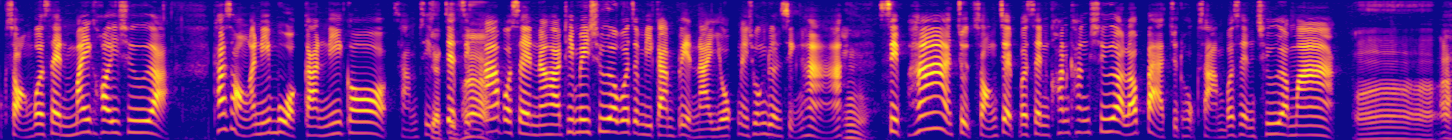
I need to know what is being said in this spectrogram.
29.62%ไม่ค่อยเชื่อ ถ้า 2 อันนี้บวกกันนี่ก็ 30 75%นะคะที่ไม่เชื่อว่าจะมีการเปลี่ยนนายกในช่วงเดือนสิงหาอืม15.27%ค่อนข้างเชื่อแล้ว 8.63%เชื่อมากอ่าอะ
